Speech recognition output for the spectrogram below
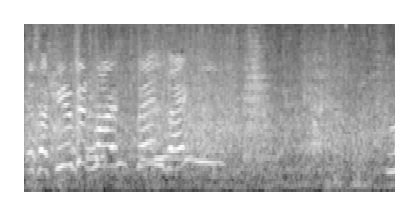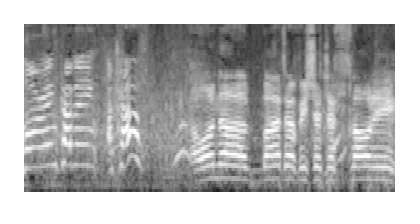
There's a few good more fins, eh? More incoming, a calf. I wonder, Marta, if we should just slowly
